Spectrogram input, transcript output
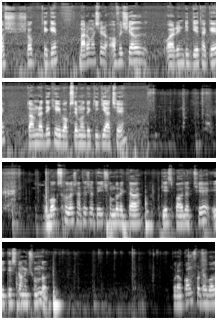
অশোক থেকে বারো মাসের অফিসিয়াল ওয়ারেন্টি দিয়ে থাকে। তো আমরা দেখি এই বক্সের মধ্যে কি কি আছে। বক্স খোলার সাথে সাথেই সুন্দর একটা কেস পাওয়া যাচ্ছে। এই কেসটা অনেক সুন্দর। পুরো কমফোর্টেবল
